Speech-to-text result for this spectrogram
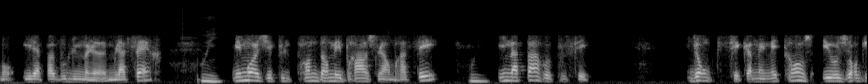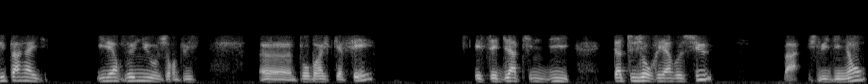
Bon, il n'a pas voulu me, la faire. Oui. Mais moi j'ai pu le prendre dans mes bras, je l'ai embrassé. Oui. Il m'a pas repoussé. Donc, c'est quand même étrange. Et aujourd'hui, pareil. Il est revenu aujourd'hui euh, pour boire le café. Et c'est de là qu'il me dit T'as toujours rien reçu? Bah, je lui dis non.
